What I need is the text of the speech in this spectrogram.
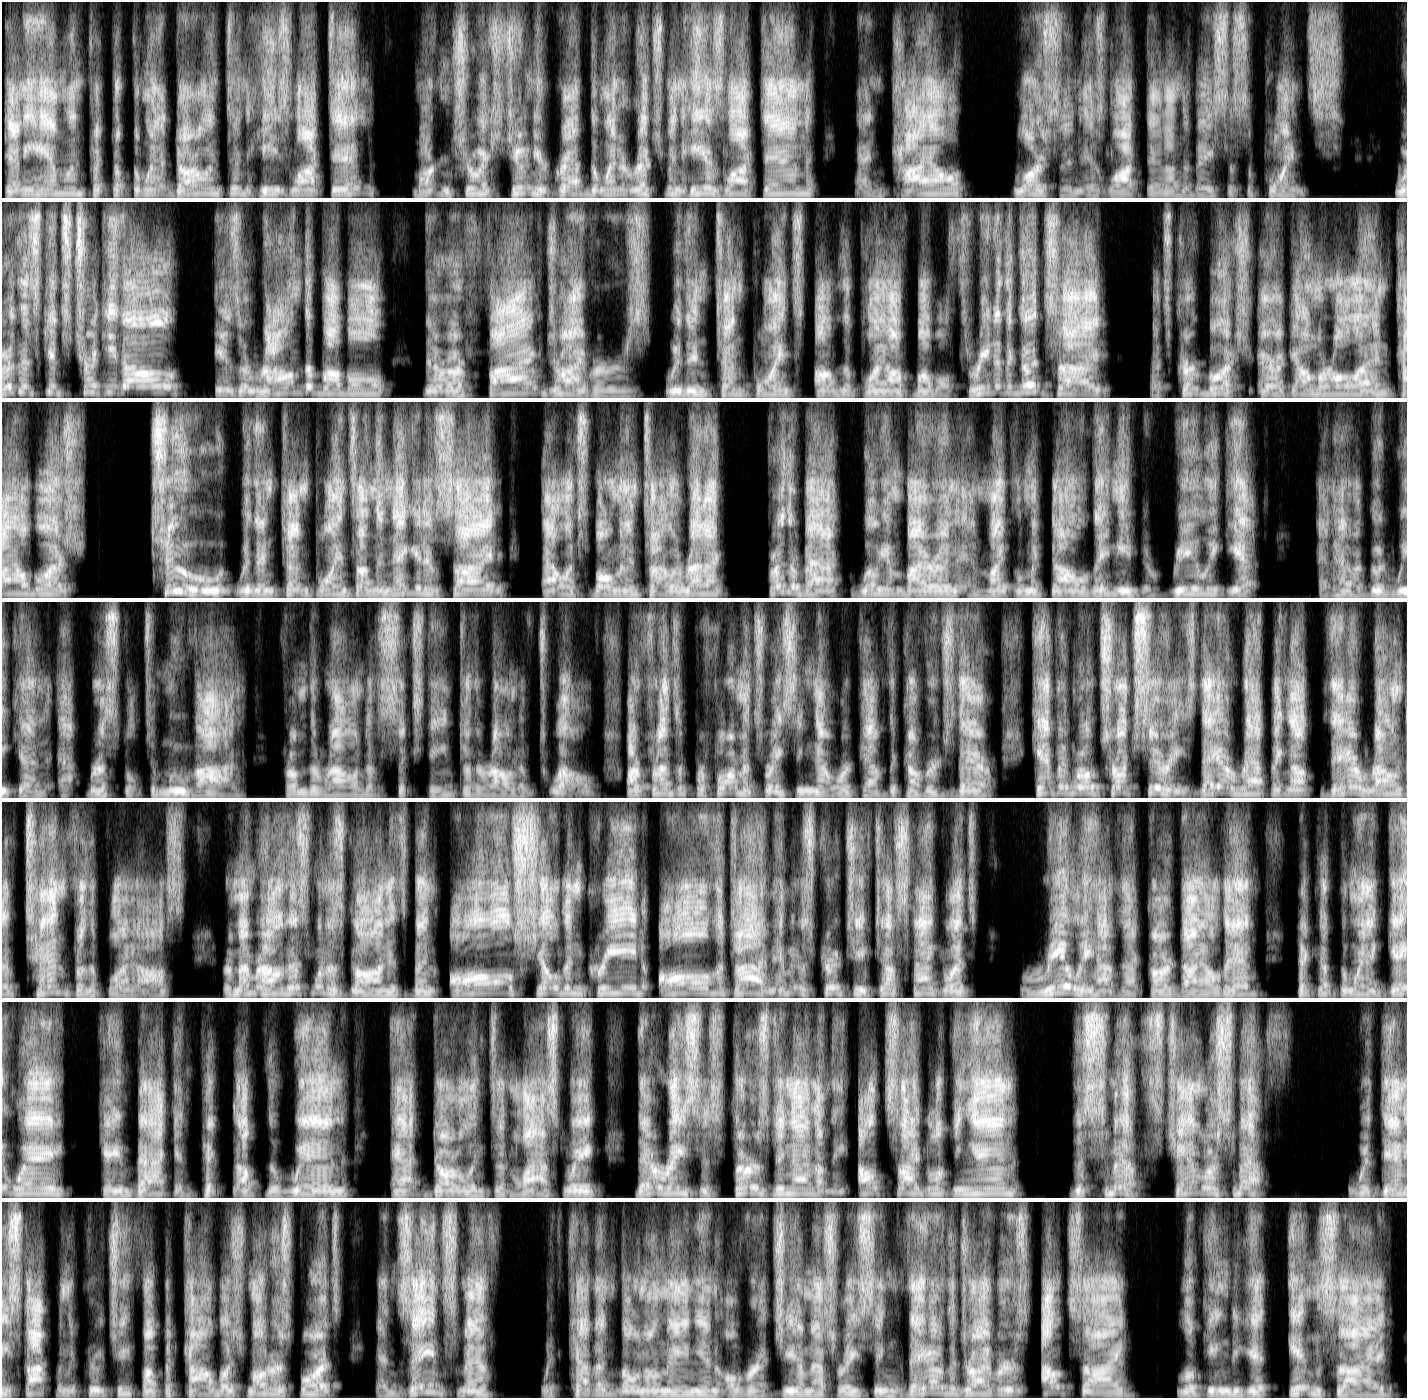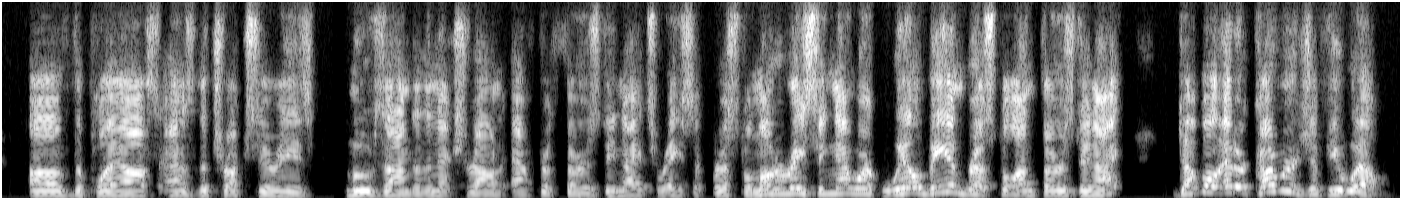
Denny Hamlin picked up the win at Darlington. He's locked in. Martin Truex Jr. grabbed the win at Richmond. He is locked in. And Kyle Larson is locked in on the basis of points. Where this gets tricky, though, is around the bubble. There are five drivers within 10 points of the playoff bubble. Three to the good side. That's Kurt Busch, Aric Almirola, and Kyle Busch. Two within 10 points on the negative side. Alex Bowman and Tyler Reddick. Further back, William Byron and Michael McDowell, they need to really get and have a good weekend at Bristol to move on from the round of 16 to the round of 12. Our friends at Performance Racing Network have the coverage there. Camping World Truck Series, they are wrapping up their round of 10 for the playoffs. Remember how this one has gone? It's been all Sheldon Creed all the time. Him and his crew chief, Jeff Stankiewicz, really have that car dialed in. Picked up the win at Gateway, came back and picked up the win at Darlington last week. Their race is Thursday night on the outside looking in. The Smiths, Chandler Smith, with Danny Stockman, the crew chief up at Kyle Busch Motorsports, and Zane Smith with Kevin Bono Manion over at GMS Racing. They are the drivers outside looking to get inside of the playoffs as the Truck Series moves on to the next round after Thursday night's race at Bristol. Motor Racing Network will be in Bristol on Thursday night. Double header coverage, if you will.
